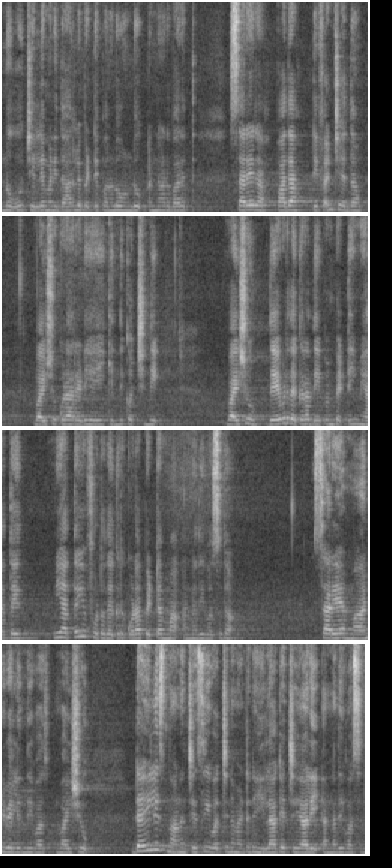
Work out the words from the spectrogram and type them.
నువ్వు చెల్లెమని దారిలో పెట్టే పనిలో ఉండు అన్నాడు భరత్. సరేరా పద టిఫిన్ చేద్దాం. వైషు కూడా రెడీ అయ్యి కిందికొచ్చింది. వైషు దేవుడి దగ్గర దీపం పెట్టి మీ అత్తయ్య మీ అత్తయ్య ఫోటో దగ్గర కూడా పెట్టమ్మా అన్నది వసుధ. సరే అమ్మా అని వెళ్ళింది వైషు. డైలీ స్నానం చేసి వచ్చిన వెంటనే ఇలాగే చేయాలి అన్నది వసుధ.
